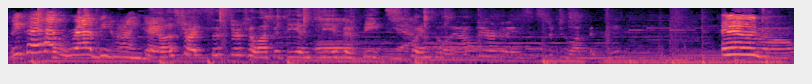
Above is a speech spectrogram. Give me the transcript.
Because it has red behind Okay, it. Okay, let's try sister telepathy and see if it oh, beats Yeah. twin telepathy. Now we are doing sister telepathy. And So,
